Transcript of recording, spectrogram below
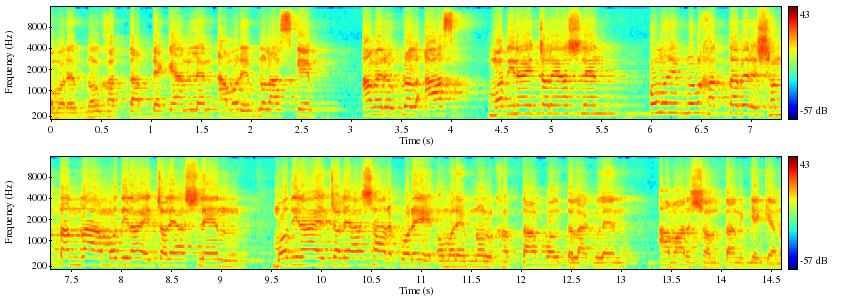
ওমর ইবনুল খাত্তাব ডেকে আনলেন আমর ইবনুল আসকে। আমর ইবনুল আস মদিনায় চলে আসলেন। ওমর ইবনুল খাত্তাবের সন্তানরা মদিনায় চলে আসলেন। মদিনায় চলে আসার পরে ওমর ইবনুল খাত্তাব বলতে লাগলেন, আমার সন্তানকে কেন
